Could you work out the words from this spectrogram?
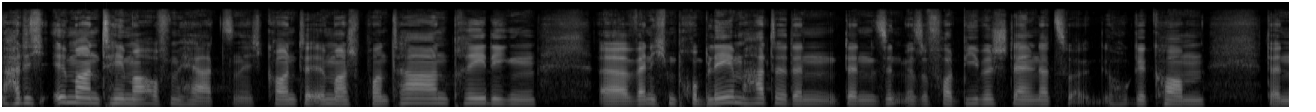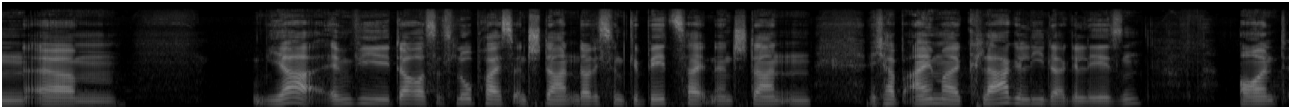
hatte ich immer ein Thema auf dem Herzen. Ich konnte immer spontan predigen. Äh, wenn ich ein Problem hatte, dann, dann sind mir sofort Bibelstellen dazu gekommen. Dann, ähm, ja, irgendwie daraus ist Lobpreis entstanden, dadurch sind Gebetszeiten entstanden. Ich habe einmal Klagelieder gelesen und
